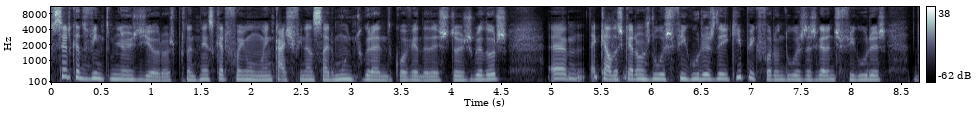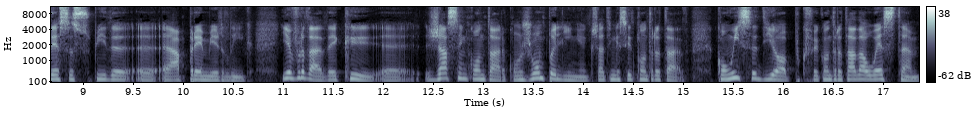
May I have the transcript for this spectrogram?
cerca de 20 milhões de euros, portanto, nem sequer foi um encaixe financeiro muito grande com a venda destes dois jogadores, aquelas que eram as duas figuras da equipa e que foram duas das grandes figuras dessa subida à Premier League. E a verdade é que, já sem contar com João Palhinha, que já tinha sido contratado, com Issa Diop, que foi contratado ao West Ham, Ham,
